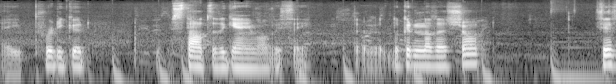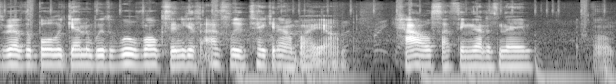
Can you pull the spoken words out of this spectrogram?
a pretty good start to the game, obviously. So look at another shot. Says we have the ball again with Will Vaulks and he gets absolutely taken out by um, House, I think that is name. Um,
